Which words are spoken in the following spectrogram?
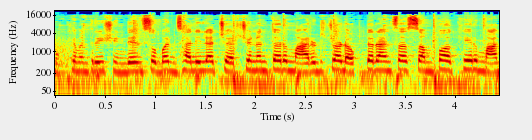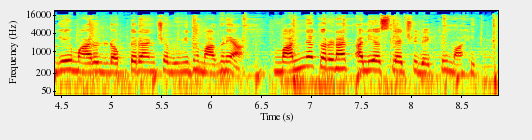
मुख्यमंत्री शिंदेंसोबत झालेल्या चर्चेनंतर मारडच्या डॉक्टरांचा संप अखेर मागे. मारड डॉक्टरांच्या विविध मागण्या मान्य करण्यात आली असल्याची देखील माहिती.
